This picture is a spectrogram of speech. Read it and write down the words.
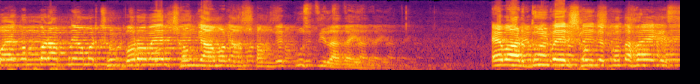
পয়গম্বর, আপনি আমার ছোট বড় ভাইয়ের সঙ্গে আমার সঙ্গে কুস্তি লাগাই এবার দুই ভাইয়ের সঙ্গে কথা হয়ে গেছে।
